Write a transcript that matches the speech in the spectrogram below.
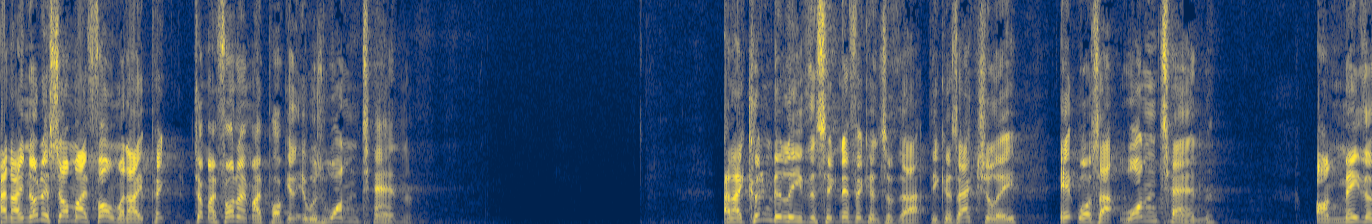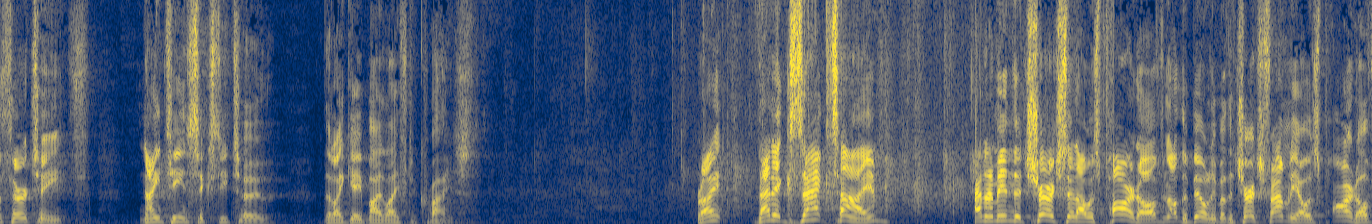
And I noticed on my phone when I picked, took my phone out of my pocket, it was 110. And I couldn't believe the significance of that because actually it was at 110 on May the 13th, 1962, that I gave my life to Christ right? That exact time, and I'm in the church that I was part of, not the building, but the church family I was part of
